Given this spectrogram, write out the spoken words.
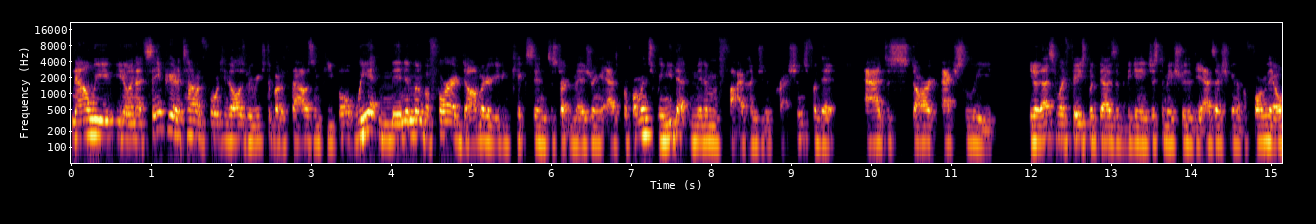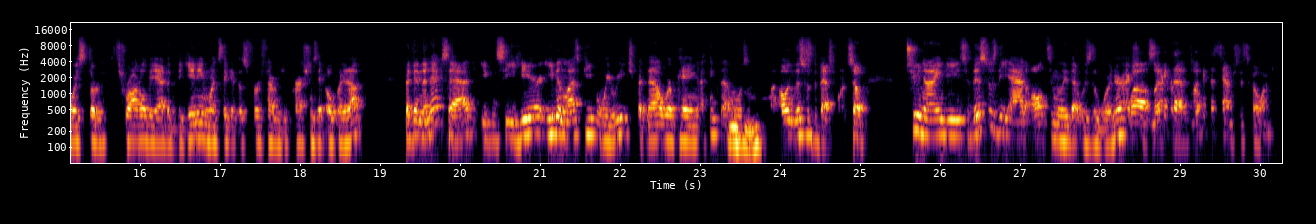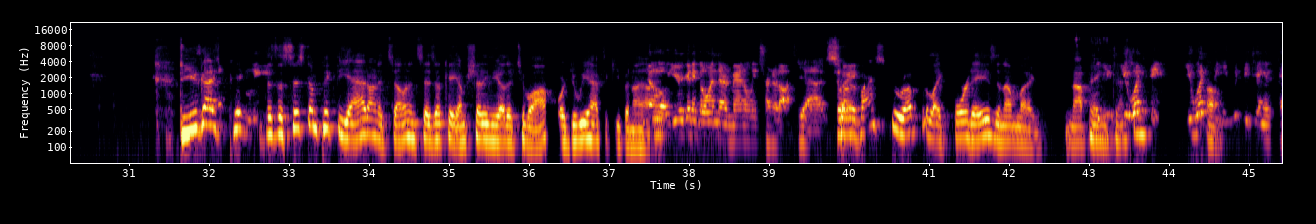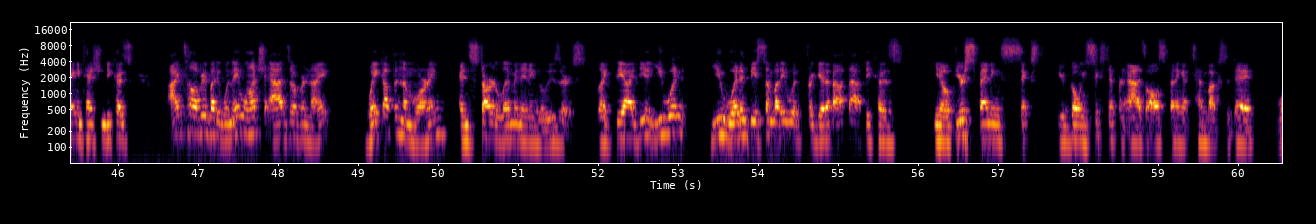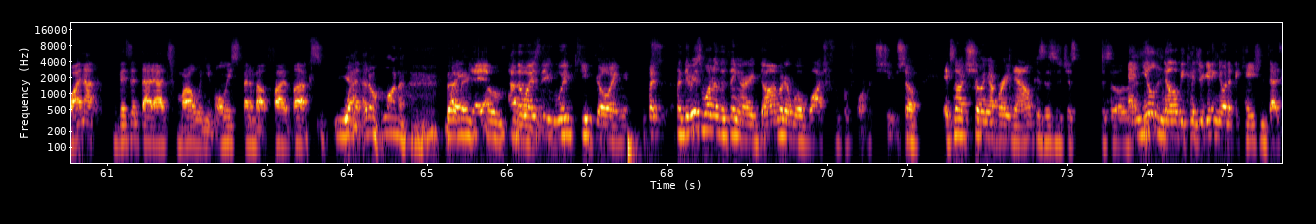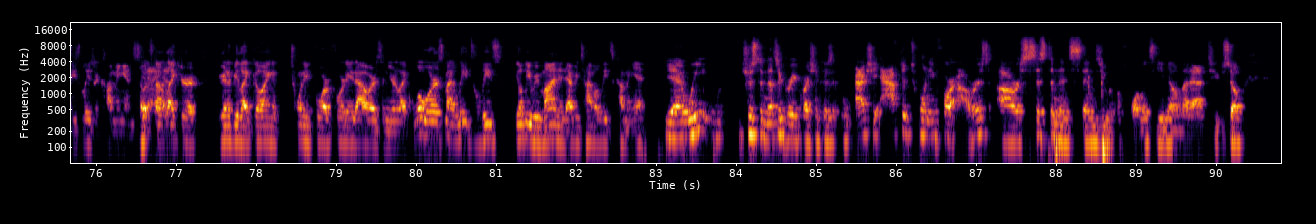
now we, you know, in that same period of time on $14, we reached about a thousand people. We at minimum, before our odometer even kicks in to start measuring ads performance, we need that minimum 500 impressions for the ad to start actually, you know, that's what Facebook does at the beginning just to make sure that the ad's actually going to perform. They always sort of throttle the ad at the beginning. Once they get those first 500 impressions, they open it up. But then the next ad, you can see here, even less people we reach, but now we're paying, I think that was, mm-hmm. oh, this was the best one. So 290. So this was the ad ultimately that was the winner. Actually, well, look at that. Look at the San Francisco one. Do you guys pick? Does the system pick the ad on its own and says, "Okay, I'm shutting the other two off," or do we have to keep an eye on? It? No, you're going to go in there and manually turn it off. Yeah. So, so if I screw up for like four days and I'm like not paying you, attention, you wouldn't be. You wouldn't oh. be. You would be paying, paying attention because I tell everybody when they launch ads overnight, wake up in the morning and start eliminating the losers. Like the idea, you wouldn't you wouldn't be somebody would forget about that because you know if you're spending six you're going six different ads all spending at 10 bucks a day why not visit that ad tomorrow when you've only spent about five bucks yeah i don't want to right, yeah, yeah. otherwise they would keep going but but there is one other thing our odometer will watch for performance too so it's not showing up right now because this is just and you'll know because you're getting notifications as these leads are coming in. So yeah, it's not yeah. like you're you're gonna be like going 24, 48 hours and you're like, well, where's my leads? leads, you'll be reminded every time a lead's coming in. Yeah, we Tristan, that's a great question because actually after 24 hours, our system then sends you a performance email on that ad too. So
